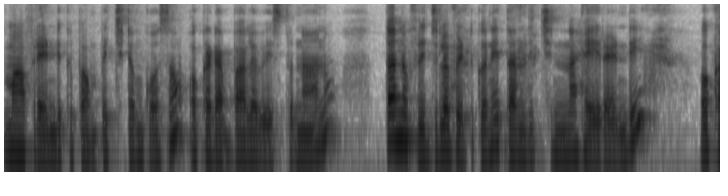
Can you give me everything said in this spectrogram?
మా ఫ్రెండ్కి పంపించడం కోసం ఒక డబ్బాలో వేస్తున్నాను. తను ఫ్రిడ్జ్లో పెట్టుకొని తనది చిన్న హెయిర్ అండి. ఒక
